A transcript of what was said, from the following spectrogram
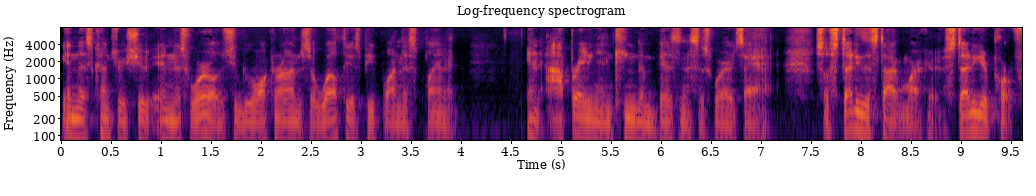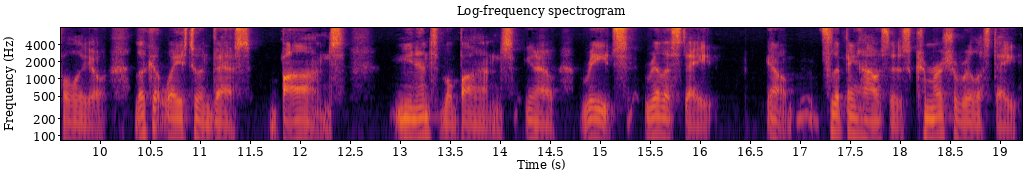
in this country should, in this world, should be walking around as the wealthiest people on this planet and operating in kingdom business is where it's at. So study the stock market, study your portfolio, look at ways to invest, bonds, municipal bonds, you know, REITs, real estate, you know, flipping houses, commercial real estate.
